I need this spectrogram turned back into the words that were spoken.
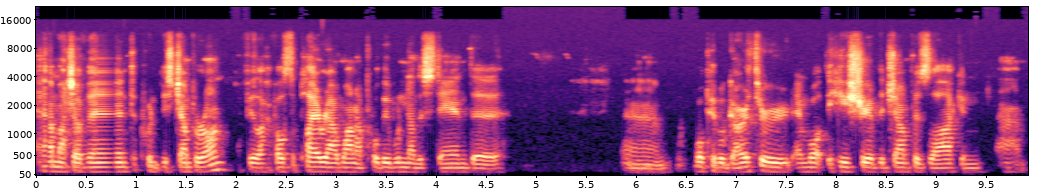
how much I've earned to put this jumper on. I feel like if I was to play around one, I probably wouldn't understand the um, what people go through and what the history of the jumper's like, and um,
